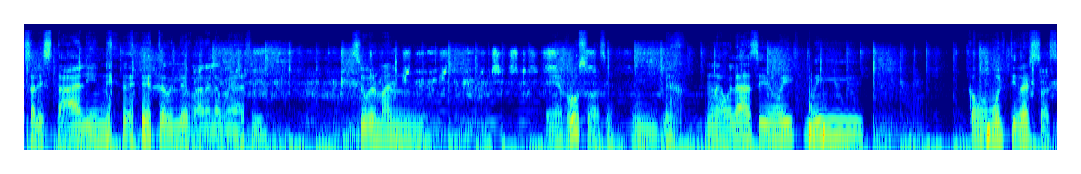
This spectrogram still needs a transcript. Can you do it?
Sale Stalin, es terrible rara la weá así. Superman eh, ruso así. Un- Una bola así muy, muy como multiverso así.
